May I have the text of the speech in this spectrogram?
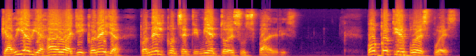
que había viajado allí con ella, con el consentimiento de sus padres. Poco tiempo después,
